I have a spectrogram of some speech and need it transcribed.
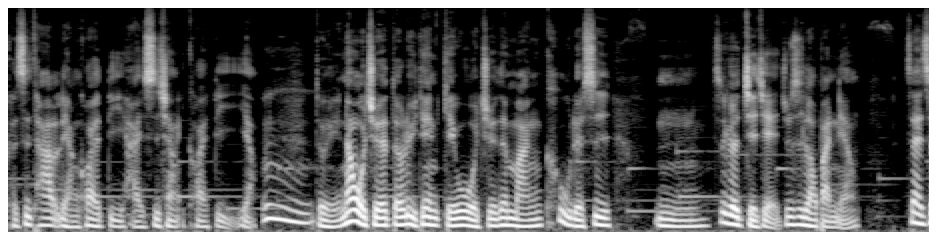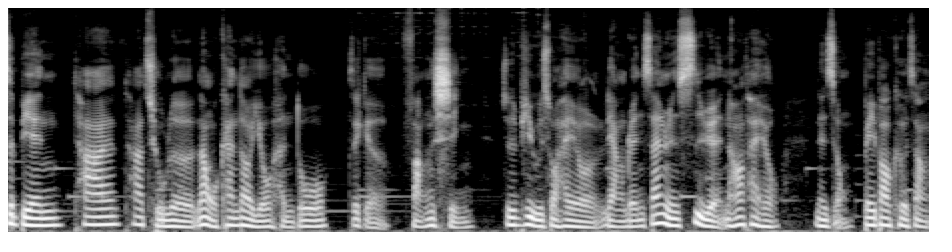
可是它两块地还是像一块地一样。嗯，对。那我觉得德旅店给我觉得蛮酷的是，嗯，这个姐姐就是老板娘，在这边，她她除了让我看到有很多这个房型。就是譬如说，还有两人、三人、四人，然后他有那种背包客栈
